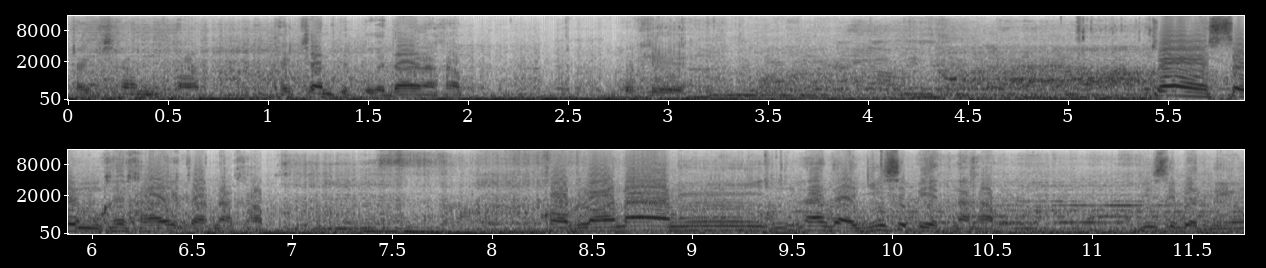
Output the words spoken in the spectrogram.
แท็กชั่นออฟแท็กชั่นปิดเปิดได้นะครับ โอเค ก็ทรงคล้ายๆกันนะครับ ขอบล้อหน้านี้น่าจะ21 นะครับ 21 นิ้ว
